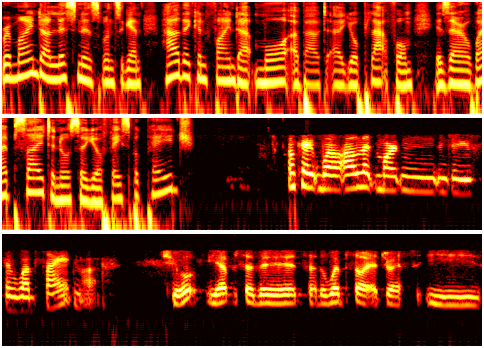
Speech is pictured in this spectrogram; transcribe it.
Remind our listeners once again how they can find out more about uh, your platform. Is there a website and also your Facebook page? okay, well, I'll let Martin introduce the website. Sure. Yep. So the so the website address is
